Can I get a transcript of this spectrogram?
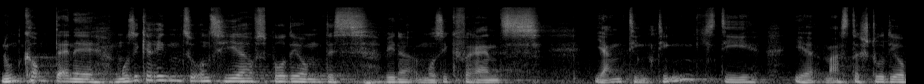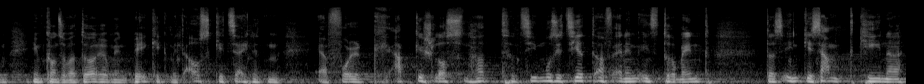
Nun kommt eine Musikerin zu uns hier aufs Podium des Wiener Musikvereins Yang Ting Ting, die ihr Masterstudium im Konservatorium in Peking mit ausgezeichnetem Erfolg abgeschlossen hat. Und sie musiziert auf einem Instrument, das in Gesamtchina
